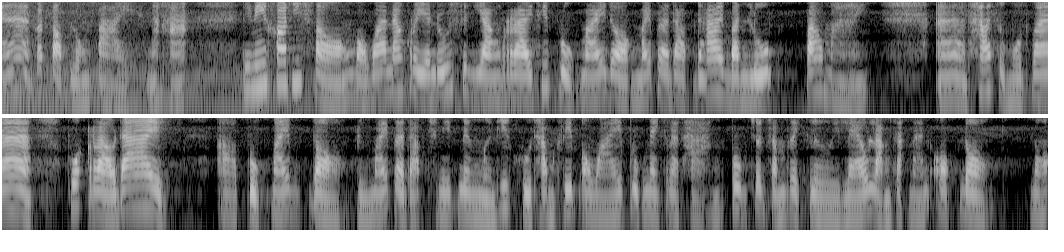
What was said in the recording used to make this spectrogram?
อ่าก็ตอบลงไปนะคะ ทีนี้ข้อที่ 2 บอกว่านักเรียนรู้สึกอย่างไรที่ปลูกไม้ดอกไม้ประดับได้บรรลุเป้าหมายถ้าสมมุติว่าพวกเราได้ปลูกไม้ดอกหรือไม้ประดับชนิดหนึ่งเหมือนที่ครูทำคลิปเอาไว้ ปลูกในกระถาง ปลูกจนสำเร็จเลย แล้วหลังจากนั้นออกดอกเนาะ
